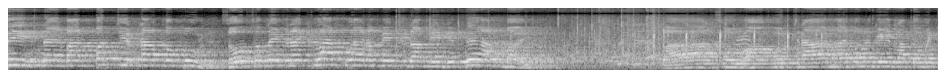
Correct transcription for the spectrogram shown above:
នេះដែលបានបិទជាដើមកំពូលសូមសំឡេងក្រៃខ្លាំងខ្លាំងដល់មានជំនាន់នេះទៀតទាំង3បាទសូមអរគុណច្រើនហើយមុននឹងគេត្រឡប់ទៅវិញ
